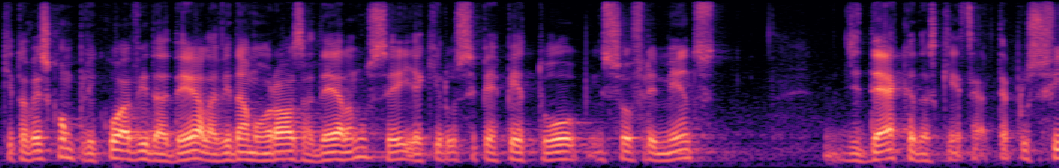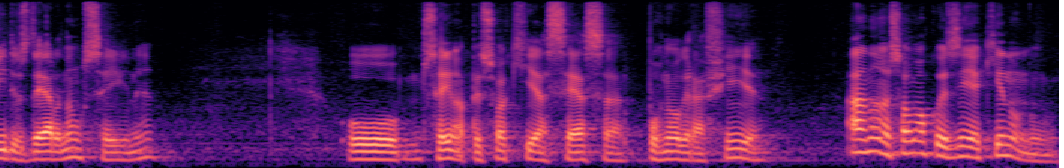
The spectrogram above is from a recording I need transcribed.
que talvez complicou a vida dela, a vida amorosa dela, não sei, e aquilo se perpetuou em sofrimentos de décadas, até para os filhos dela, não sei, né? Ou, não sei, uma pessoa que acessa pornografia, ah, não, é só uma coisinha aqui, não,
